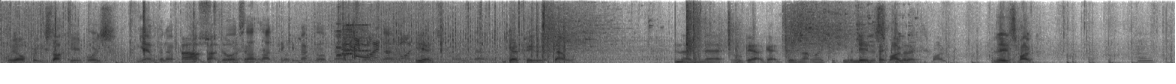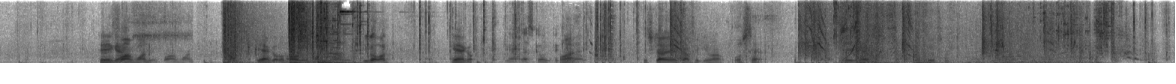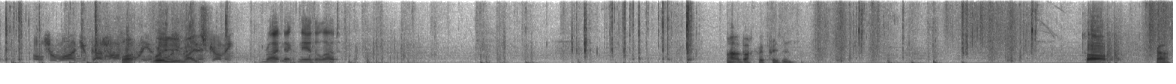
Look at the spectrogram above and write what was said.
We are pretty stuck here, boys. Yeah, we're gonna have to Ah, push back door, towards I that think. lad picking back up now. This one's down. Yeah, just go through the cell. And then uh, we'll be able to get to him that way. Cause she We need can a pick smoke. under there. We need a smoke. There you go. Find one. Find one. Yeah, I got one. Oh, there's one. You got one? Yeah, I got one. Right, let's go and pick Right. him up. Let's go, yeah, go and pick him up. What's that? There you go. Good. Ultra One, you've got hostile where are you, reinforcements mate? incoming. Right neck near the lad. Out the back of the prison. Car. Car.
